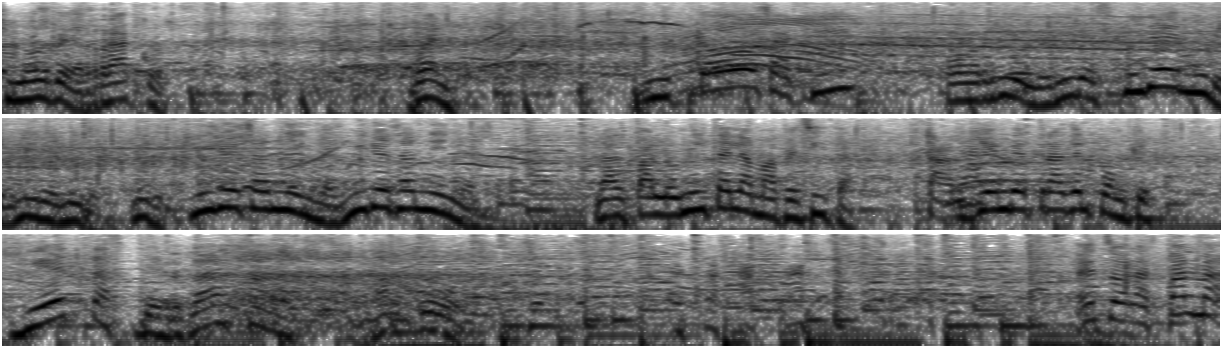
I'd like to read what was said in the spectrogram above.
Chinos berracos. Bueno, y todos aquí, horrible. Mire, mire, mire, mire, mire, mire, mire esas niñas, mire esas niñas. Las palomitas y la mafecita. También detrás del ponque. Quietas, ¿verdad? Eso, las palmas.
